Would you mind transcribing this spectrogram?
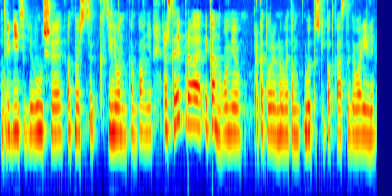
потребители лучше относятся к зеленым компаниям, рассказать про экономию, про которую мы в этом выпуске подкаста говорили.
